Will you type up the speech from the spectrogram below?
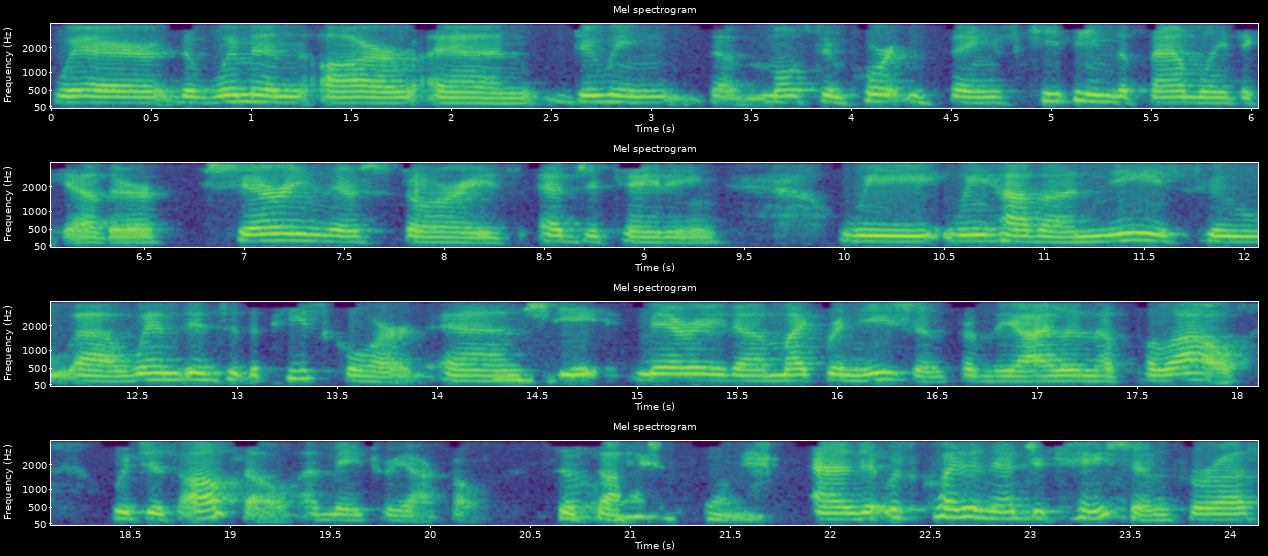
where the women are and doing the most important things, keeping the family together, sharing their stories, educating. We we have a niece who uh, went into the Peace Corps and mm-hmm. she married a Micronesian from the island of Palau, which is also a matriarchal oh, society. Oh, and it was quite an education for us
